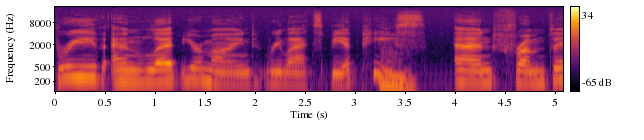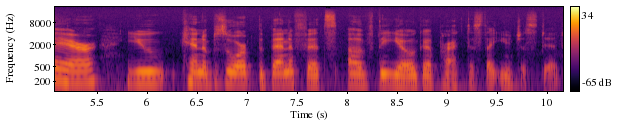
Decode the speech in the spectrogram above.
breathe and let your mind relax, be at peace. And from there, you can absorb the benefits of the yoga practice that you just did.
